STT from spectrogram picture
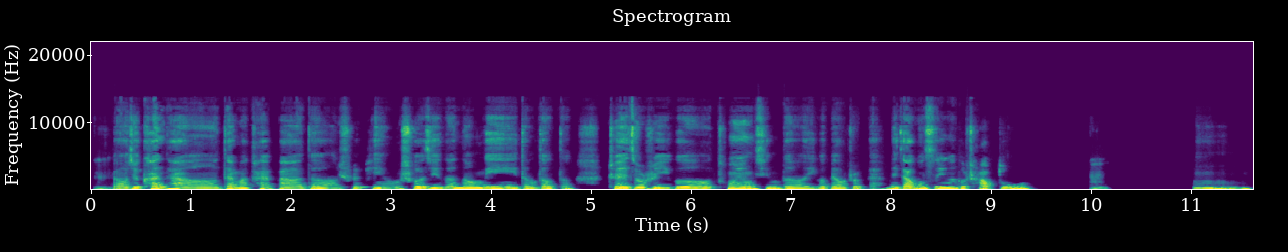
嗯，然后去看他代码开发的水平、设计的能力等等等，这也就是一个通用型的一个标准呗，每家公司应该都差不多。嗯嗯，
